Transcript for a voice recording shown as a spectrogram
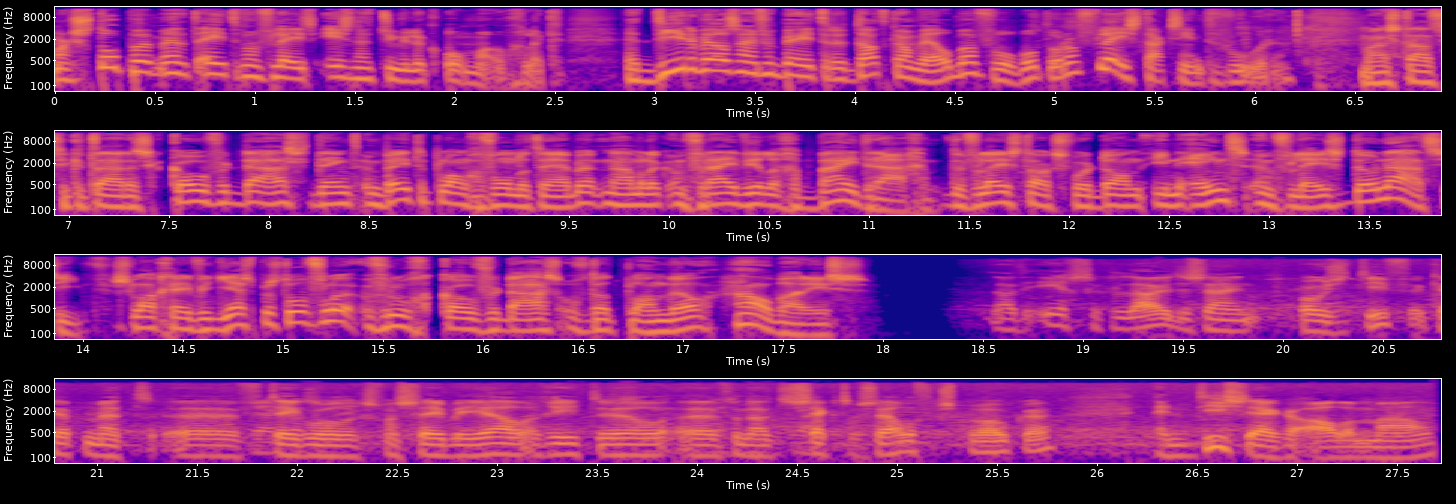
Maar stoppen met het eten van vlees is natuurlijk onmogelijk. Het dierenwelzijn verbeteren, dat kan wel... bijvoorbeeld door een vleestaks in te voeren. Maar staatssecretaris Kover Daas denkt een beter plan gevonden te hebben... namelijk een vrijwillige bijdrage. De vleestaks wordt dan ineens een vleesdonatie. Verslaggever Jesper Stoffelen vroeg Kover Daas of dat plan wel haalbaar is. Nou, de eerste geluiden zijn positief. Ik heb met eh, vertegenwoordigers van CBL, retail, eh, vanuit de sector zelf gesproken. En die zeggen allemaal,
